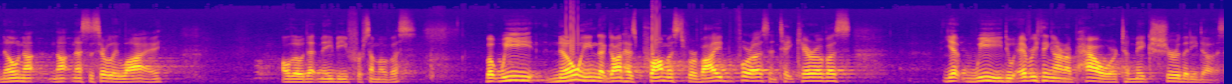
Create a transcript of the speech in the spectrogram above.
No, not, not necessarily lie, although that may be for some of us. But we, knowing that God has promised to provide for us and take care of us, yet we do everything in our power to make sure that He does.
